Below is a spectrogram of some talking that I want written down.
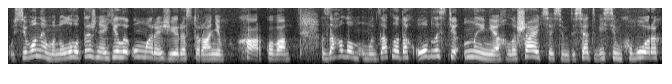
Усі вони минулого тижня їли у мережі ресторанів Харкова. Загалом у медзакладах області нині лишаються 78 хворих.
